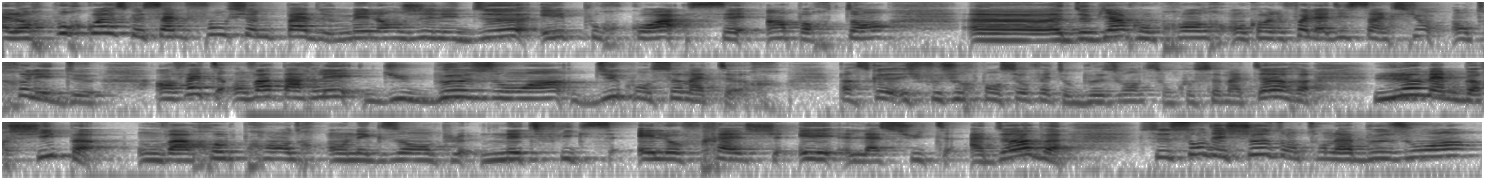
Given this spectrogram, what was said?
Alors pourquoi est-ce que ça ne fonctionne pas de mélanger les deux et pourquoi c'est important euh, de bien comprendre encore une fois la distinction entre les deux? En fait, on va parler du besoin du consommateur parce qu'il faut toujours penser au fait aux besoins de son consommateur. Le membership, on va reprendre en exemple Netflix, HelloFresh et la suite Adobe. Ce sont des choses dont on a besoin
